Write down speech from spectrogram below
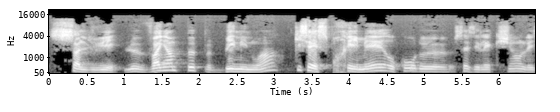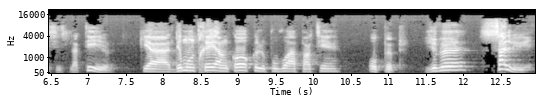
saluer le vaillant peuple béninois qui s'est exprimé au cours de ces élections législatives, qui a démontré encore que le pouvoir appartient au peuple. Je veux saluer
